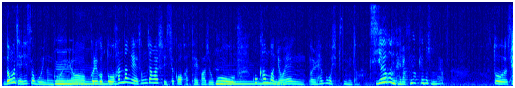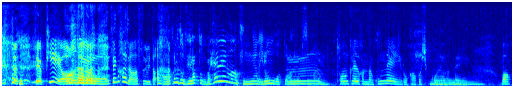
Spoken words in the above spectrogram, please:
너무 재밌어 보이는 거예요. 음. 그리고 또 한 단계 성장할 수 있을 것 같아가지고 음. 꼭 한번 여행을 해보고 싶습니다. 지역은 대략 생각해 보셨나요? 또 제가 피해요. 아. 생각하지 않았습니다. 아 그래도 대략적으로 뭐 해외나 국내나 이런 것도 아직 없을까요? 음, 저는 그래도 간단 국내로 가고 싶고요. 음. 네. 막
